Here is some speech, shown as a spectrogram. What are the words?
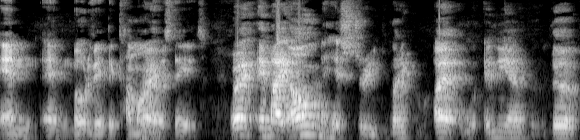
and, and motivated to come on Right. those days. Right. In my own history, like I, in the uh, the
